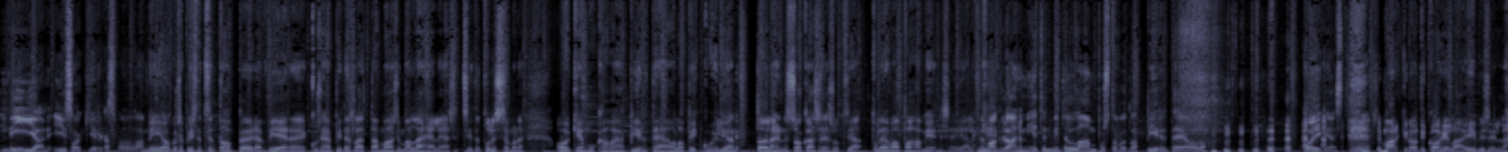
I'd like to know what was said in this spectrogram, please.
liian iso kirkasvalolamppu. Niin, onko se pistät sen tuohon pöydän viereen, kun sehän pitäisi laittaa mahdollisimman lähelle ja sit siitä tulisi semmonen oikein mukava ja pirteä olo pikkuhiljaa. Niin toi lähinnä sokaisee sut ja tulee vaan paha mieli sen jälkeen. No mä oon kyllä aina miettinyt, miten lampusta voi tulla pirteä olo. Oikeesti. Se markkinointi kohillaan ihmisillä.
